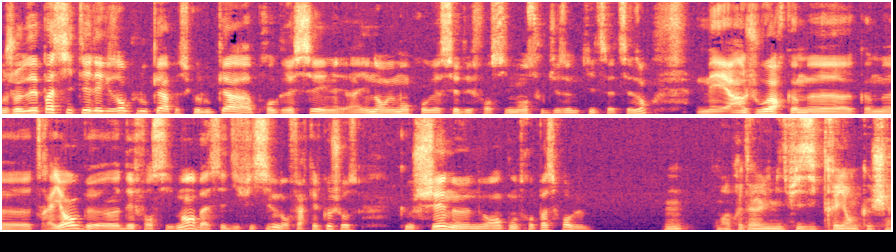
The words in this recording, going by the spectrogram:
je ne vais pas citer l'exemple Luca, parce que Luca a progressé, a énormément progressé défensivement sous Jason Kidd cette saison. Mais un joueur comme, euh, comme euh, Triangle, défensivement, bah, c'est difficile d'en faire quelque chose. Que Shea ne, ne rencontre pas ce problème. Hmm. Bon, après, t'as la limite physique triangle que je sais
